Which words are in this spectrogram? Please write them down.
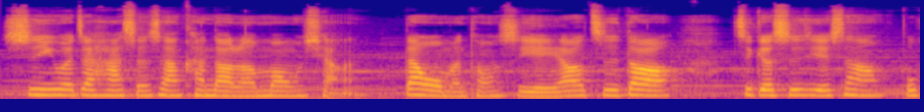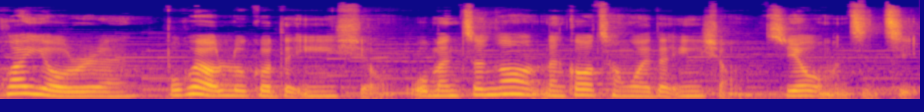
是因为在他身上看到了梦想，但我们同时也要知道，这个世界上不会有人，不会有路过的英雄，我们真正能够成为的英雄，只有我们自己。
